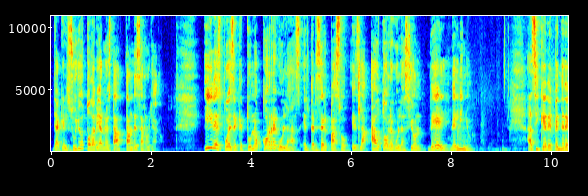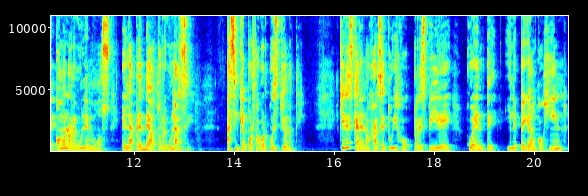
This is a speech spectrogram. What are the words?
ya que el suyo todavía no está tan desarrollado. Y después de que tú lo corregulas, el tercer paso es la autorregulación de él, del niño. Así que depende de cómo lo regulemos, él aprende a autorregularse. Así que por favor cuestiónate. ¿Quieres que al enojarse tu hijo respire, cuente y le pegue a un cojín?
